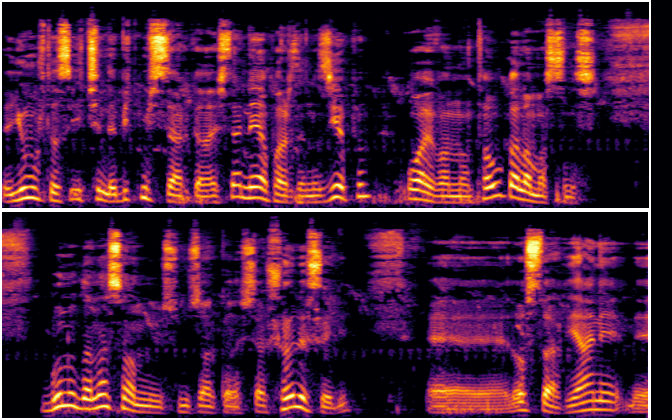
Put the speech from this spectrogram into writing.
e, yumurtası içinde bitmişse arkadaşlar ne yaparsanız yapın o hayvandan tavuk alamazsınız. Bunu da nasıl anlıyorsunuz arkadaşlar? Şöyle söyleyeyim. Ee, dostlar yani e,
